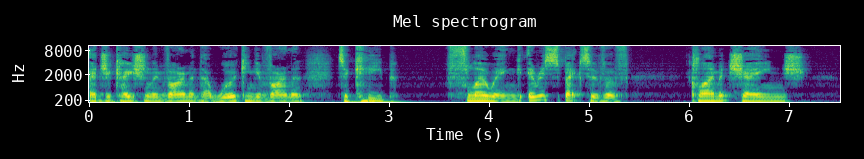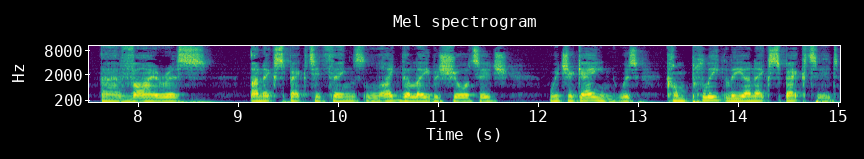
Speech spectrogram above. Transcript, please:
educational environment, that working environment, to keep flowing, irrespective of climate change, uh, virus, unexpected things like the labour shortage, which again was completely unexpected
